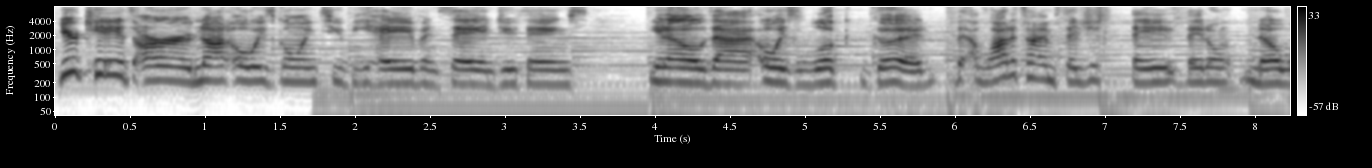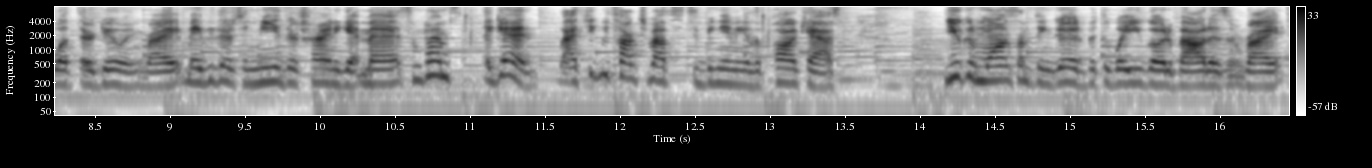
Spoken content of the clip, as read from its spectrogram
your kids are not always going to behave and say and do things, you know, that always look good. But a lot of times they just they they don't know what they're doing, right? Maybe there's a need they're trying to get met. Sometimes, again, I think we talked about this at the beginning of the podcast. You can want something good, but the way you go about it isn't right.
